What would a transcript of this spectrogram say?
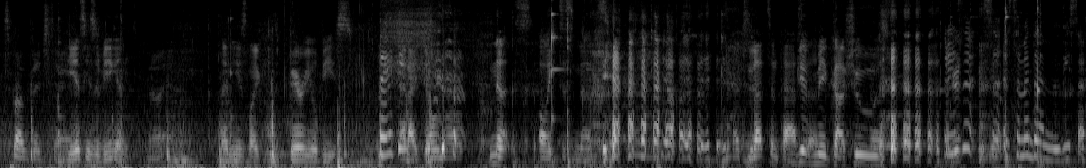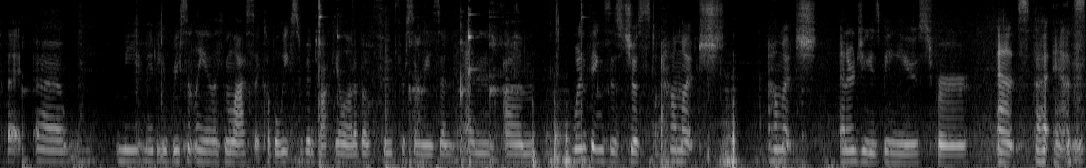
It's probably vegetarian. He is. He's a vegan, No, yeah. And he's like he's very obese. But I think And I don't know. Nuts. Oh, like just nuts. nuts and pasta. Give me cashews. But isn't so, some of the movie stuff that uh, me maybe recently, like in the last like, couple weeks, we've been talking a lot about food for some reason, and um, one of the things is just how much how much energy is being used for ants, uh, ants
